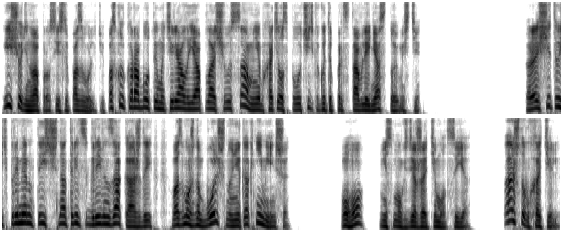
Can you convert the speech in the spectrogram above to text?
И еще один вопрос, если позволите. Поскольку работу и материалы я оплачиваю сам, мне бы хотелось получить какое-то представление о стоимости. Рассчитывайте примерно тысяч на 30 гривен за каждый. Возможно, больше, но никак не меньше. Ого, не смог сдержать эмоции я. А что вы хотели?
